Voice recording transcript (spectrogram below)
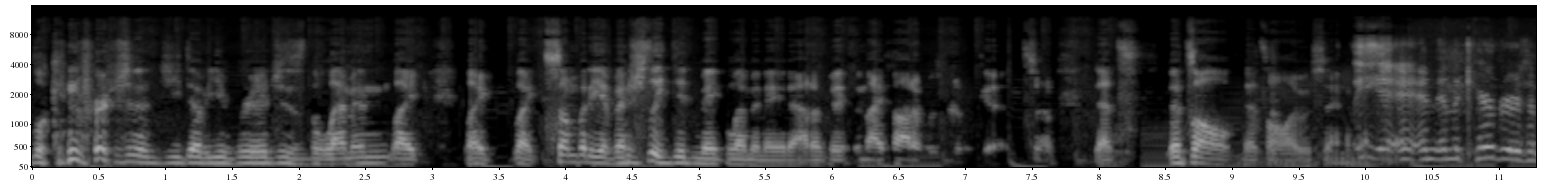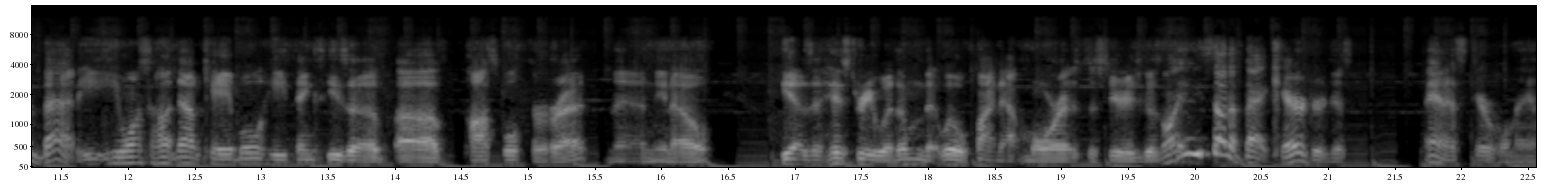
looking version of GW Bridge is the lemon, like like like somebody eventually did make lemonade out of it, and I thought it was really good. So that's that's all that's all I was saying. Yeah, and, and the character isn't bad. He, he wants to hunt down Cable. He thinks he's a, a possible threat, and you know he has a history with him that we'll find out more as the series goes on. He's not a bad character, just man, that's a terrible name.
